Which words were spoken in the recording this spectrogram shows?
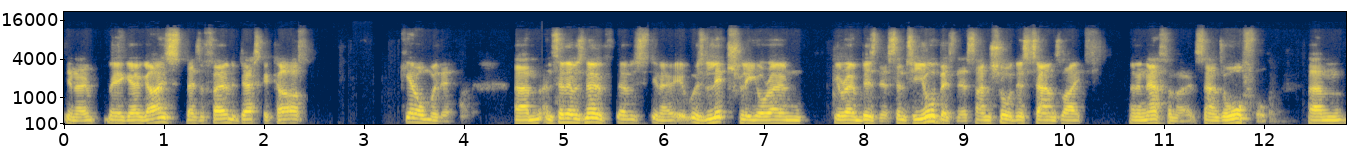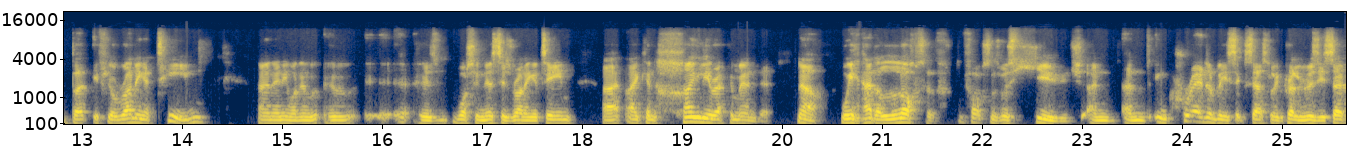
you know, there you go, guys. There's a phone, a desk, a card. Get on with it. Um, and so there was no, there was, you know, it was literally your own your own business. And to your business, I'm sure this sounds like an anathema. It sounds awful. Um, but if you're running a team, and anyone who, who who's watching this is running a team, uh, I can highly recommend it. Now, we had a lot of Foxtons was huge and and incredibly successful, incredibly busy. So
